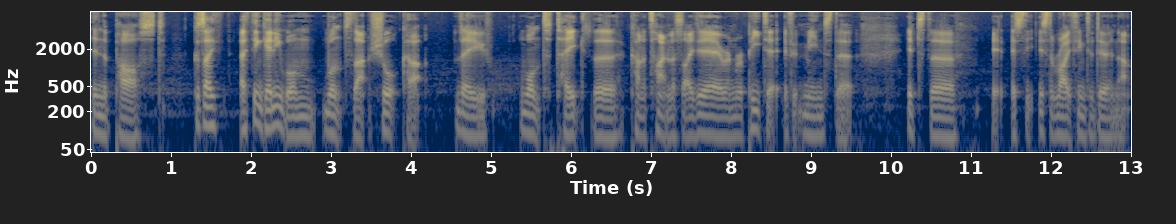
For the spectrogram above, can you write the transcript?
in the past? Because I I think anyone wants that shortcut. They want to take the kind of timeless idea and repeat it if it means that it's the it's the it's the right thing to do in that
